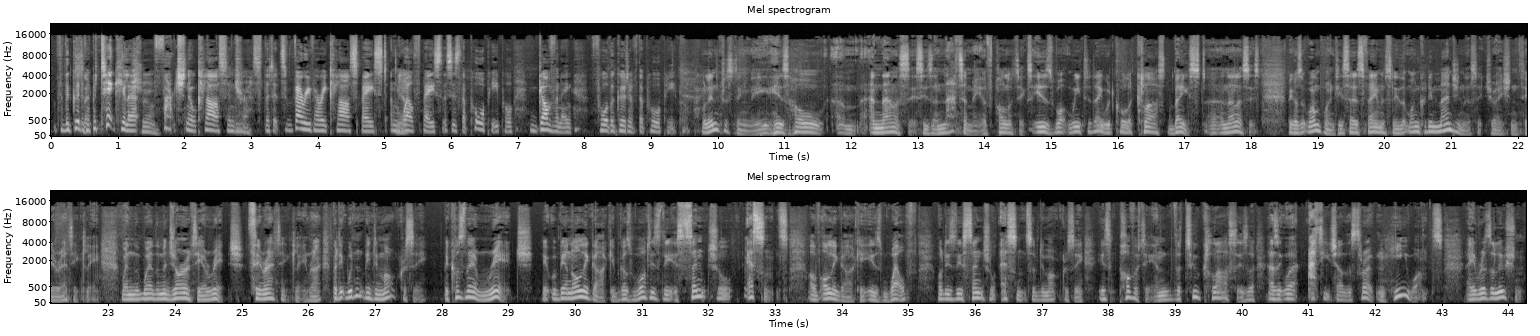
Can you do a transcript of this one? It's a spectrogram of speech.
for the good of a particular sure. factional class interest, yeah. that it's very, very class based and yeah. wealth based. This is the poor people governing for the good of the poor people. Well, interestingly, his whole um, analysis, his anatomy of politics, is what we today would call a class based uh, analysis. Because at one point he says famously that one could imagine a situation theoretically when the, where the majority are rich, theoretically, right? But it wouldn't be democracy because they're rich, it would be an oligarchy because what is the essential essence of oligarchy is wealth. What is the essential essence of democracy is poverty. And the two classes are, as it were, at each other's throat. And he wants a resolution.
